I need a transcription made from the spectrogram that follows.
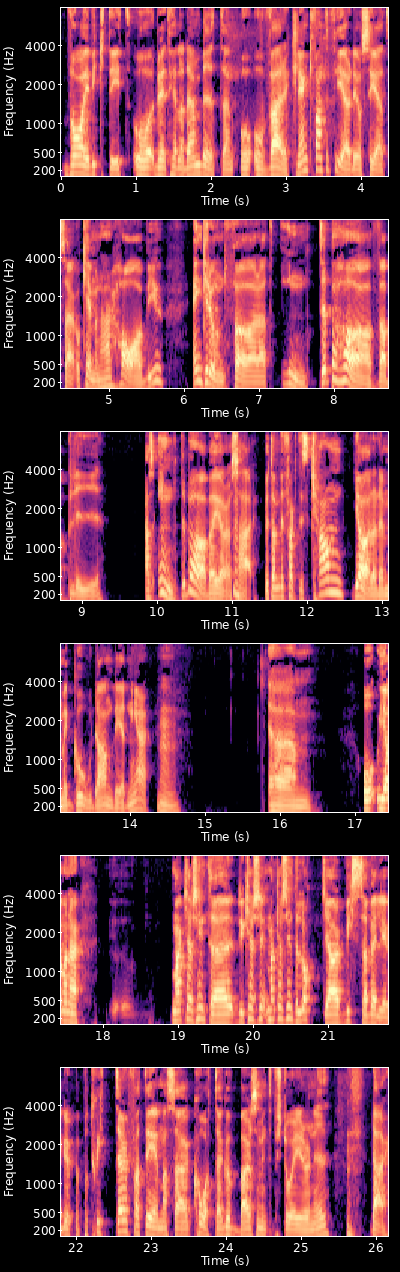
Vad är viktigt? Och du vet hela den biten. Och, och verkligen kvantifiera det och se att så här, okej men här har vi ju en grund för att inte behöva bli Alltså inte behöva göra så här. Utan vi faktiskt kan göra det med goda anledningar. Ehm, och jag menar, man kanske inte, det kanske, man kanske inte lockar vissa väljargrupper på Twitter för att det är en massa kåta gubbar som inte förstår ironi. Där.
